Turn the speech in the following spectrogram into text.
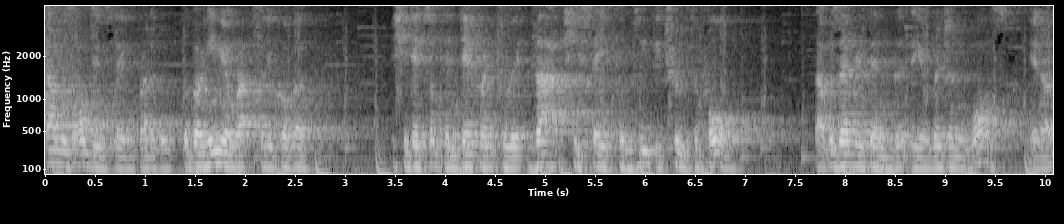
that was obviously incredible. The Bohemian Rhapsody cover, she did something different to it. That she stayed completely true to form. That was everything that the original was, you know.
